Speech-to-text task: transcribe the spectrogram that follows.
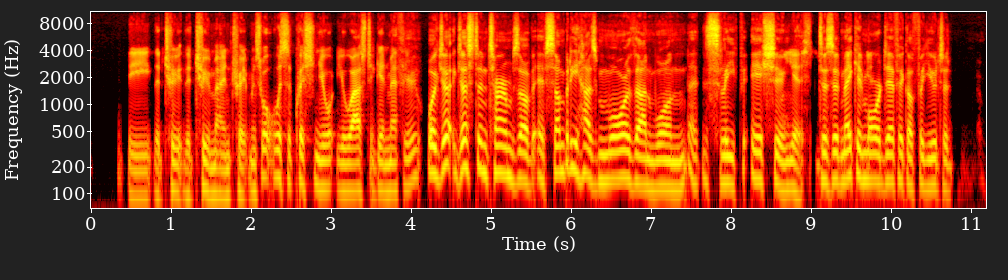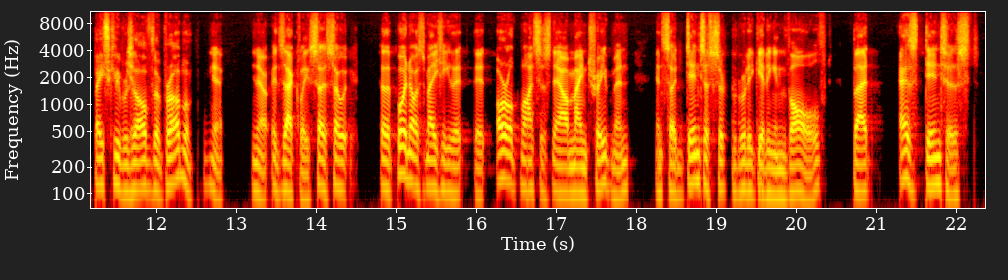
the the two the two main treatments. What was the question you you asked again, Matthew? Well, ju- just in terms of if somebody has more than one uh, sleep issue, yes, does it make it more difficult for you to basically resolve yeah. their problem? Yeah, you know exactly. So so so the point I was making that that oral appliances now a main treatment, and so dentists are really getting involved. But as dentists,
